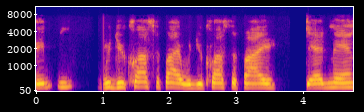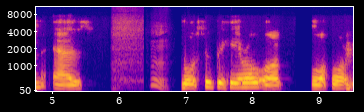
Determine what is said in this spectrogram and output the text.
It- would you classify would you classify Dead Man as Hmm. more superhero or more horror?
